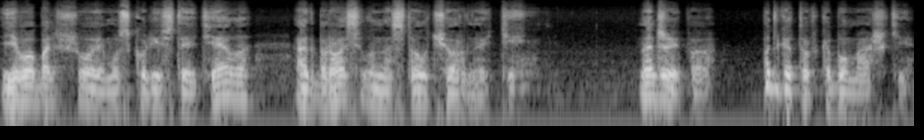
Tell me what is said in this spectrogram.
Его большое мускулистое тело отбросило на стол черную тень. Наджипа, подготовка бумажки.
